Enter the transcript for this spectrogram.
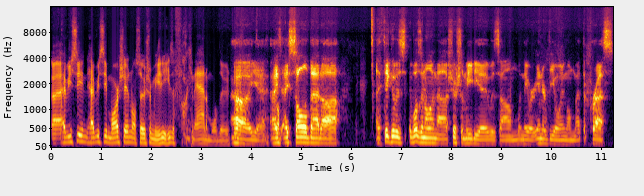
uh, have you seen have you seen Marchand on social media? He's a fucking animal, dude. Oh yeah, I, I saw that. Uh, I think it was it wasn't on uh, social media. It was um when they were interviewing him at the press,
